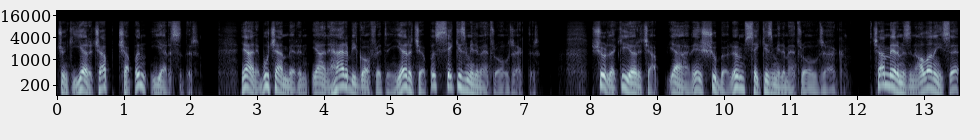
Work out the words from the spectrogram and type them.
Çünkü yarıçap çapın yarısıdır. Yani bu çemberin, yani her bir gofretin yarıçapı 8 mm olacaktır. Şuradaki yarıçap, yani şu bölüm 8 mm olacak. Çemberimizin alanı ise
